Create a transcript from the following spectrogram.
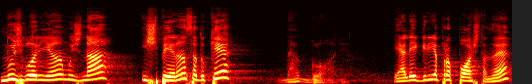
Nos gloriamos na esperança do quê? Da glória. É a alegria proposta, não é?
